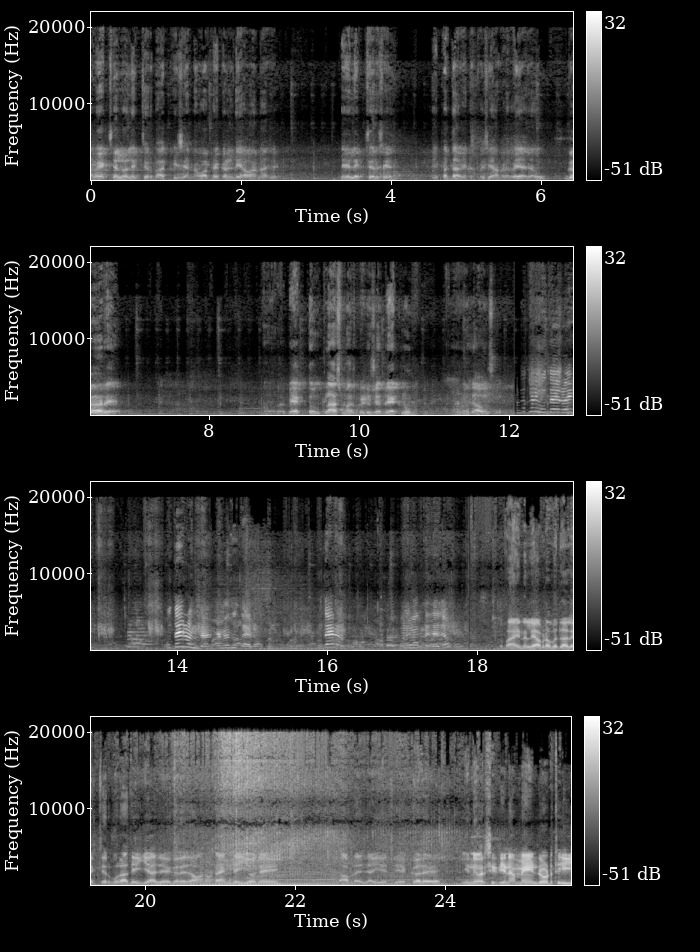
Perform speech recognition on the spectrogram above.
હવે છેલ્લો લેક્ચર બાકી છે. નવા ફેકલ્ટી આવવાના છે. બે લેક્ચર છે. એ પતાવીને પછી આપણે વયા જવું ઘરે. બેગ તો ક્લાસમાં જ પડ્યું છે. બ્રેકનું હું જાઉં છું. તો ફાઇનલી આપણા બધા લેક્ચર પૂરા થઈ ગયા છે. ઘરે જવાનો ટાઈમ થઈ ગયો છે. તો આપણે જઈએ છીએ ઘરે યુનિવર્સિટીના મેઇન રોડથી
